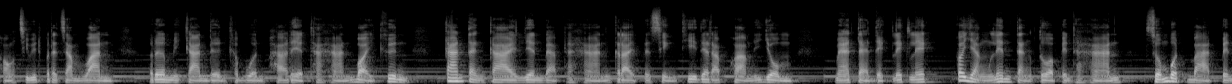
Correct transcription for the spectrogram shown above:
ของชีวิตประจำวัน เริ่มมีการเดินขบวนพาเหรดทหารบ่อยขึ้น การแต่งกายเรียนแบบทหารกลายเป็นสิ่งที่ได้รับความนิยม แม้แต่เด็กเล็ก ๆ ก็ยังเล่นแต่งตัวเป็นทหาร สวมบทบาทเป็น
